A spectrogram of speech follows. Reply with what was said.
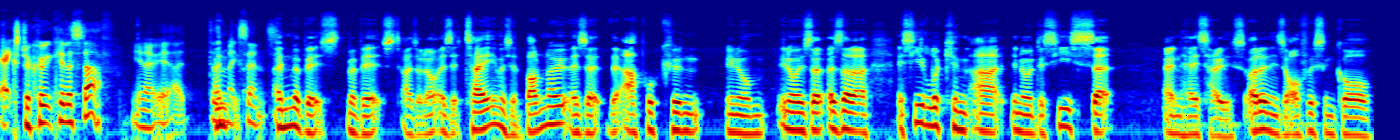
extracurricular stuff? You know, it doesn't and, make sense. And maybe it's maybe it's I don't know. Is it time? Is it burnout? Is it that Apple couldn't? You know, you know, is there is there a is he looking at you know does he sit in his house or in his office and go,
